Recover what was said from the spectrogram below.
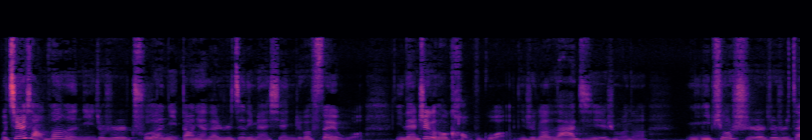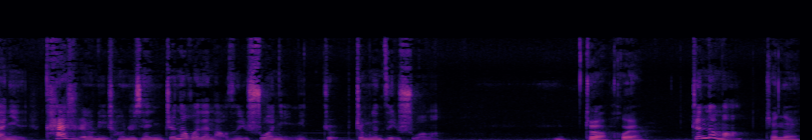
我其实想问问你，就是除了你当年在日记里面写你这个废物，你连这个都考不过，你这个垃圾什么的，你你平时就是在你开始这个旅程之前，你真的会在脑子里说你，你就这么跟自己说吗？对啊，会啊，真的吗？真的呀，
